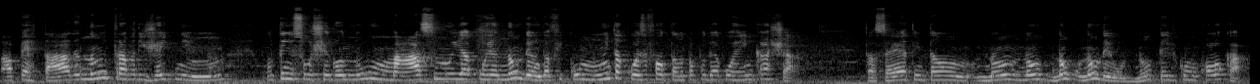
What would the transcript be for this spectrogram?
apertada, não entrava de jeito nenhum. O tensor chegou no máximo e a correia não deu, ainda ficou muita coisa faltando para poder a correia encaixar tá certo? Então não, não, não, não deu, não teve como colocar.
